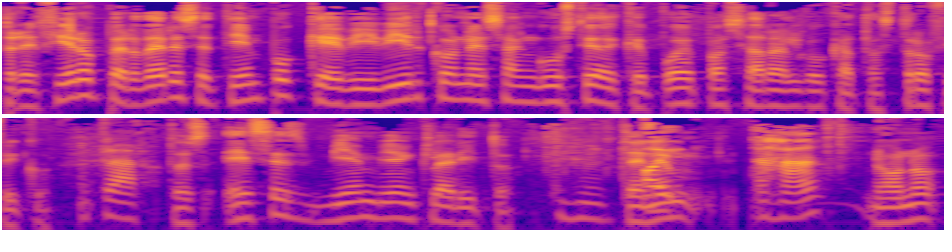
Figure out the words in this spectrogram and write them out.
Prefiero perder ese tiempo que vivir con esa angustia de que puede pasar algo catastrófico. Claro. Entonces, ese es bien, bien clarito. Ajá. no, no.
